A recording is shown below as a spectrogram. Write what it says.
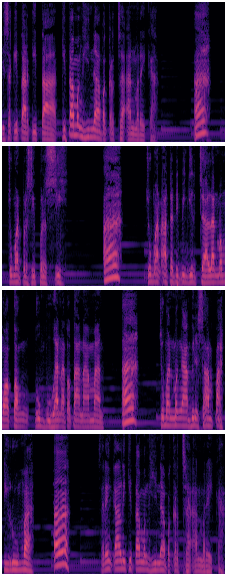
di sekitar kita, kita menghina pekerjaan mereka. Ah, cuman bersih-bersih. Ah, cuman ada di pinggir jalan memotong tumbuhan atau tanaman. Ah, cuman mengambil sampah di rumah. Ah, sering kali kita menghina pekerjaan mereka.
